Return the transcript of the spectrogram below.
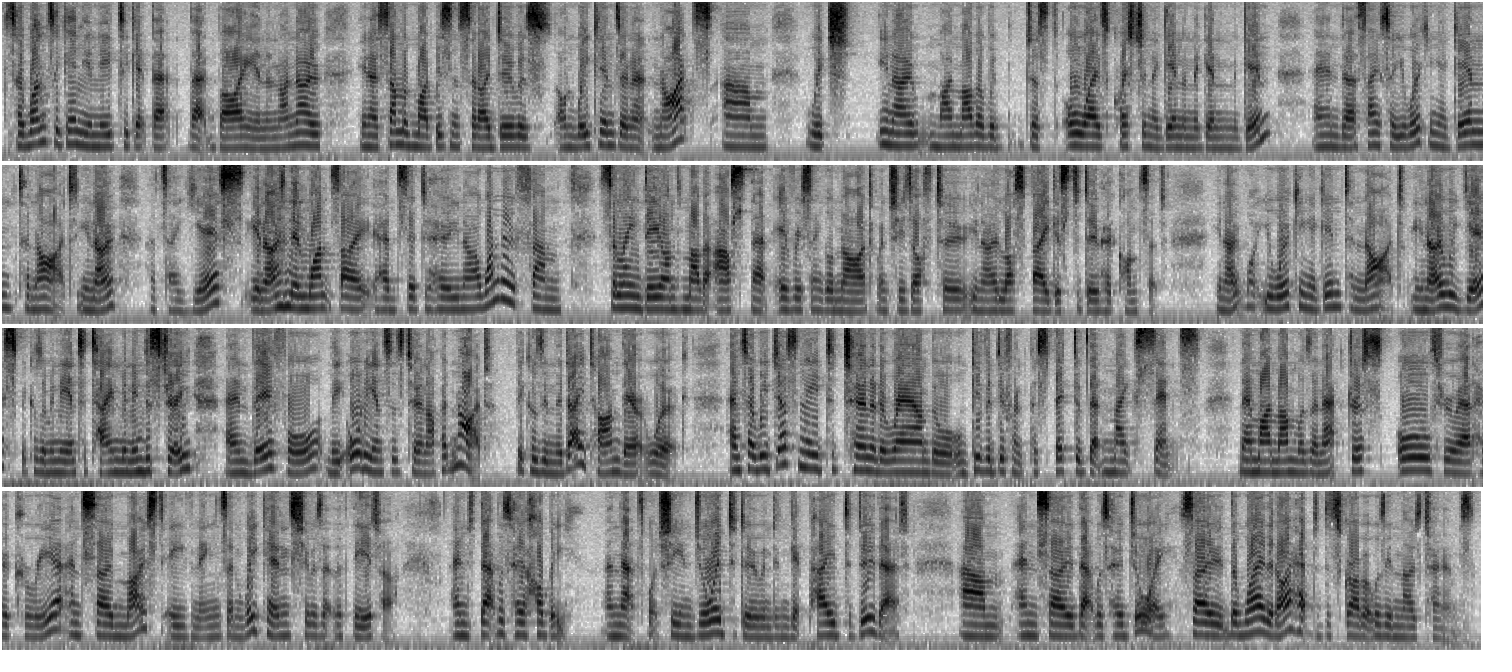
So once again you need to get that that buy-in. And I know you know some of my business that I do is on weekends and at nights um, which you know my mother would just always question again and again and again and uh, say, so you're working again tonight, you know? I'd say, yes, you know, and then once I had said to her, you know, I wonder if um, Celine Dion's mother asks that every single night when she's off to, you know, Las Vegas to do her concert. You know, what, you're working again tonight? You know, well, yes, because I'm in the entertainment industry and therefore the audiences turn up at night because in the daytime they're at work. And so we just need to turn it around or, or give a different perspective that makes sense. Now, my mum was an actress all throughout her career, and so most evenings and weekends she was at the theatre, and that was her hobby, and that's what she enjoyed to do and didn't get paid to do that. Um, and so that was her joy. So the way that I had to describe it was in those terms.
